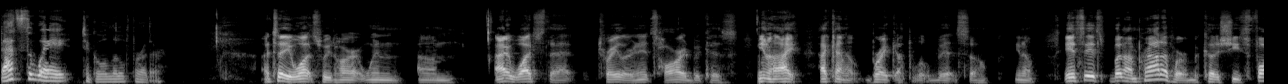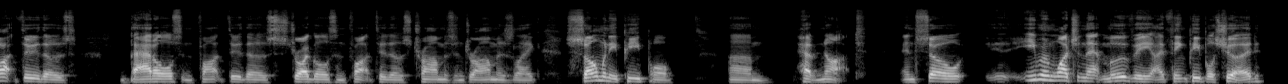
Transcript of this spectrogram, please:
That's the way to go a little further. I tell you what, sweetheart, when um, I watched that trailer, and it's hard because you know I I kind of break up a little bit, so you know it's it's. But I'm proud of her because she's fought through those battles and fought through those struggles and fought through those traumas and dramas like so many people um, have not. And so even watching that movie, I think people should.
